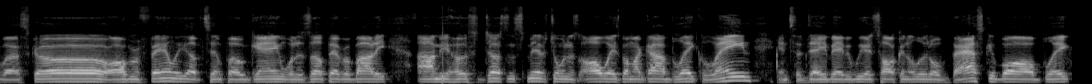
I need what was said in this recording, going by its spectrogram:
Let's go. Auburn family up tempo gang. What is up, everybody? I'm your host, Justin Smith, joined as always by my guy Blake Lane. And today, baby, we are talking a little basketball. Blake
